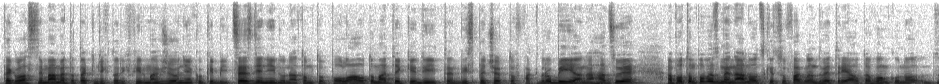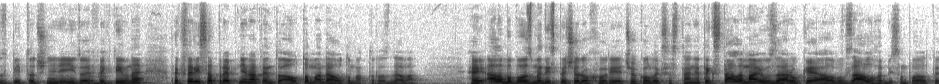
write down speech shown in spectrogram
tak vlastne máme to tak v niektorých firmách, že oni ako keby cez deň idú na tomto poloautomate, kedy ten dispečer to fakt robí a nahadzuje a potom povedzme na noc, keď sú fakt len 2-3 auta vonku, no zbytočne není to mhm. efektívne, tak vtedy sa prepne na tento automat a automat to rozdáva. Hej, alebo povedzme dispečer ochorie, čokoľvek sa stane, tak stále majú v záruke alebo v zálohe by som povedal te,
